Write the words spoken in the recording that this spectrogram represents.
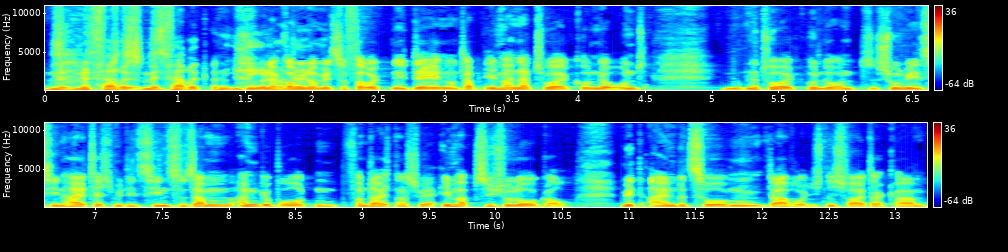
mit, mit, verrück mit verrückten Ideen. Und dann komme ich noch mit so verrückten Ideen und habe immer Naturheilkunde und Naturheilkunde und Schulmedizin, Hightech-Medizin zusammen angeboten. Von leicht nach schwer. Immer Psychologen auch mit einbezogen, da wo ich nicht weiterkam.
